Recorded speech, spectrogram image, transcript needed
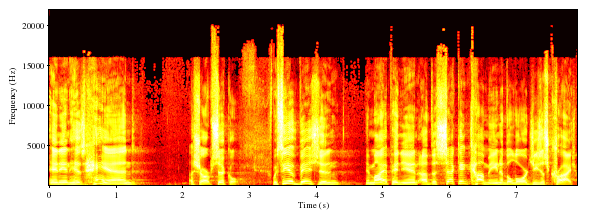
and in his hand a sharp sickle. We see a vision, in my opinion, of the second coming of the Lord Jesus Christ.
